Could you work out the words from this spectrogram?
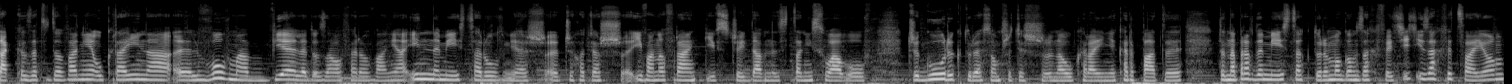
tak, zdecydowanie Ukraina, e, Lwów ma wiele do zaoferowania, inne miejsca również, e, czy chociaż Iwano-Frankivsk, czyli dawny Stanisławów, czy góry, które są przecież na Ukrainie, Karpaty. To naprawdę miejsca, które mogą zachwycić i zachwycają.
